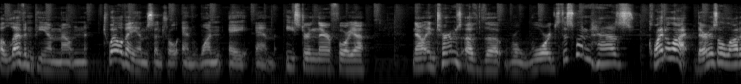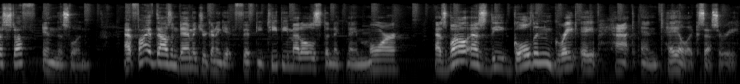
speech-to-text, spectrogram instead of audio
11 p.m. Mountain, 12 a.m. Central, and 1 a.m. Eastern there for you. Now, in terms of the rewards, this one has quite a lot. There is a lot of stuff in this one. At 5,000 damage, you're going to get 50 TP medals, the nickname More, as well as the Golden Great Ape hat and tail accessory.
